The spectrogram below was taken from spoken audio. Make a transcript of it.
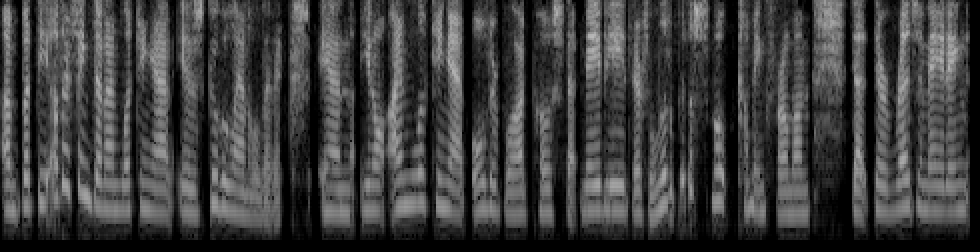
Um, but the other thing that I'm looking at is Google Analytics, and you know, I'm looking at older blog posts that maybe there's a little bit of smoke coming from them, that they're resonating,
